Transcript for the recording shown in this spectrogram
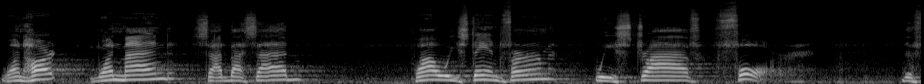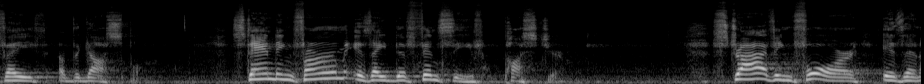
one heart, one mind, side by side while we stand firm, we strive for the faith of the gospel. Standing firm is a defensive posture. Striving for is an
